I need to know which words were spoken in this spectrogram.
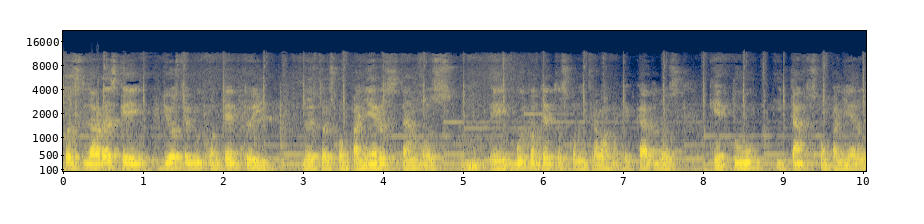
Pues la verdad es que yo estoy muy contento y nuestros compañeros estamos eh, muy contentos con el trabajo que Carlos, que tú y tantos compañeros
